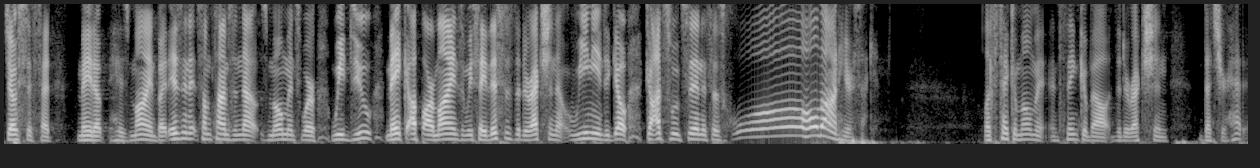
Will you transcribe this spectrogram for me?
Joseph had made up his mind, but isn't it sometimes in those moments where we do make up our minds and we say, this is the direction that we need to go? God swoops in and says, whoa, hold on here a second. Let's take a moment and think about the direction that you're headed.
